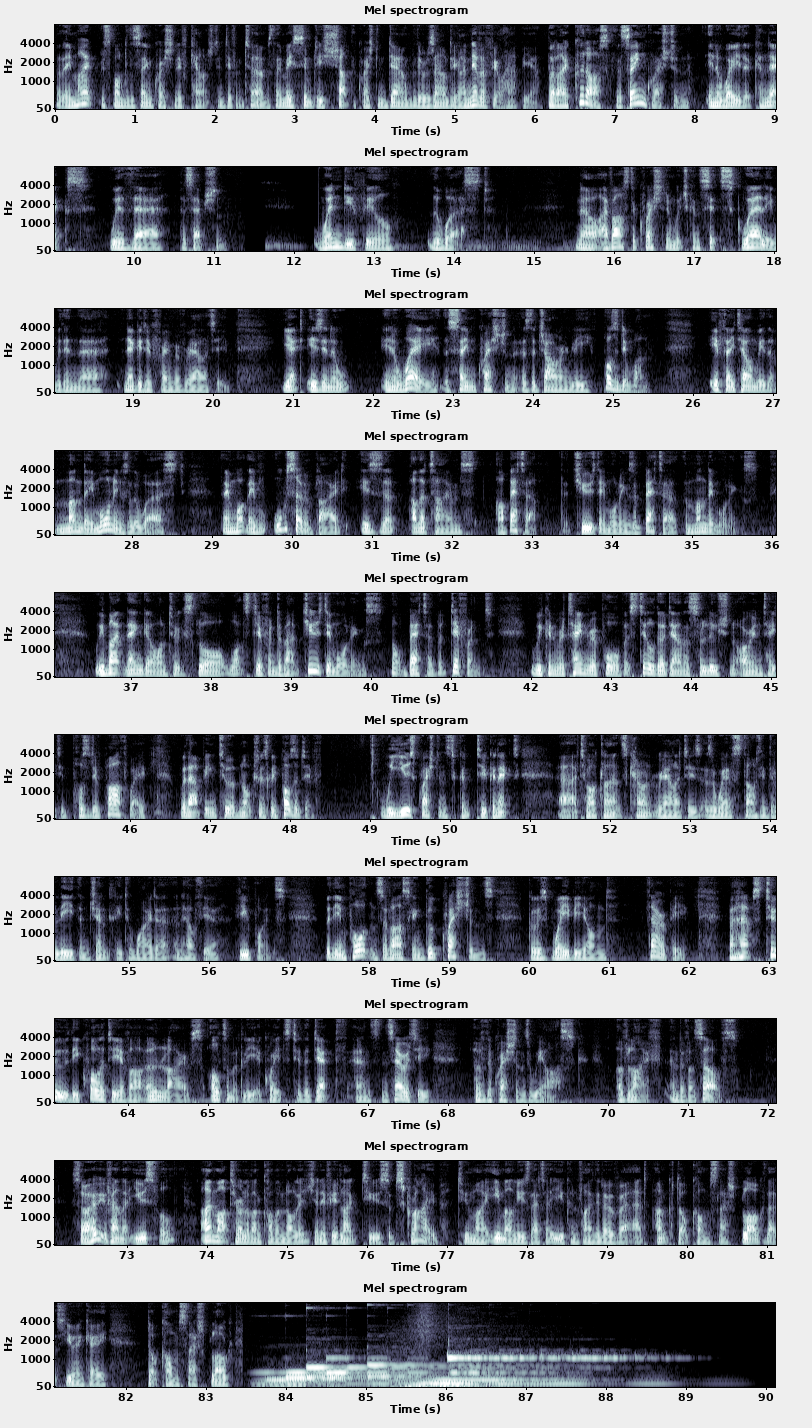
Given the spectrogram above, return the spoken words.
But they might respond to the same question if couched in different terms. They may simply shut the question down with a resounding, I never feel happier. But I could ask the same question in a way that connects with their perception. When do you feel the worst? Now, I've asked a question which can sit squarely within their negative frame of reality, yet is in a, in a way the same question as the jarringly positive one. If they tell me that Monday mornings are the worst, then what they've also implied is that other times are better, that Tuesday mornings are better than Monday mornings. We might then go on to explore what's different about Tuesday mornings, not better, but different. We can retain rapport but still go down a solution orientated positive pathway without being too obnoxiously positive. We use questions to, con- to connect uh, to our clients' current realities as a way of starting to lead them gently to wider and healthier viewpoints. But the importance of asking good questions goes way beyond therapy. Perhaps, too, the quality of our own lives ultimately equates to the depth and sincerity of the questions we ask, of life and of ourselves. So I hope you found that useful. I'm Mark Tyrrell of Uncommon Knowledge, and if you'd like to subscribe to my email newsletter, you can find it over at unk.com slash blog. That's unk.com slash blog.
